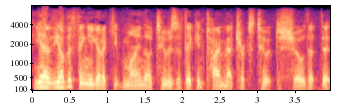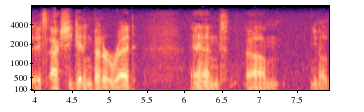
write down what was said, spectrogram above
Yeah, the other thing you got to keep in mind though too is if they can tie metrics to it to show that, that it's actually getting better read, and um, you know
